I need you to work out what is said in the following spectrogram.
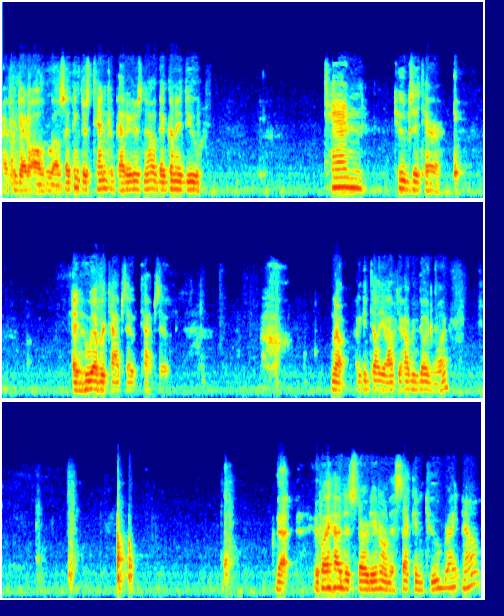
I forget all who else. I think there's 10 competitors now. They're going to do 10 tubes of terror. And whoever taps out, taps out. No, I can tell you after having done one, that if I had to start in on a second tube right now,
